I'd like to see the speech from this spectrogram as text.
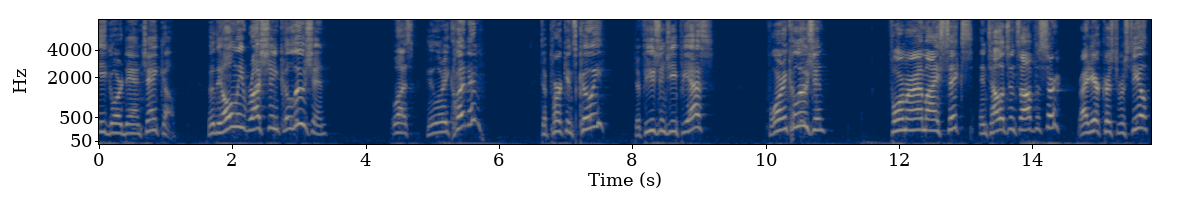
Igor Danchenko, who the only Russian collusion was Hillary Clinton to Perkins Coie to Fusion GPS, foreign collusion, former MI6 intelligence officer, right here, Christopher Steele,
